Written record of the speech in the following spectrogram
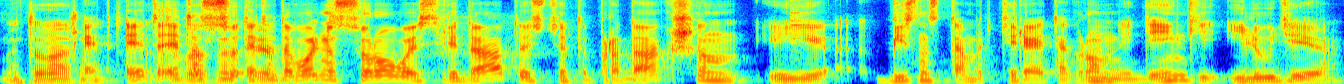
это важно. Это, это, это, это, это довольно суровая среда, то есть это продакшн, и бизнес там теряет огромные деньги, и люди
